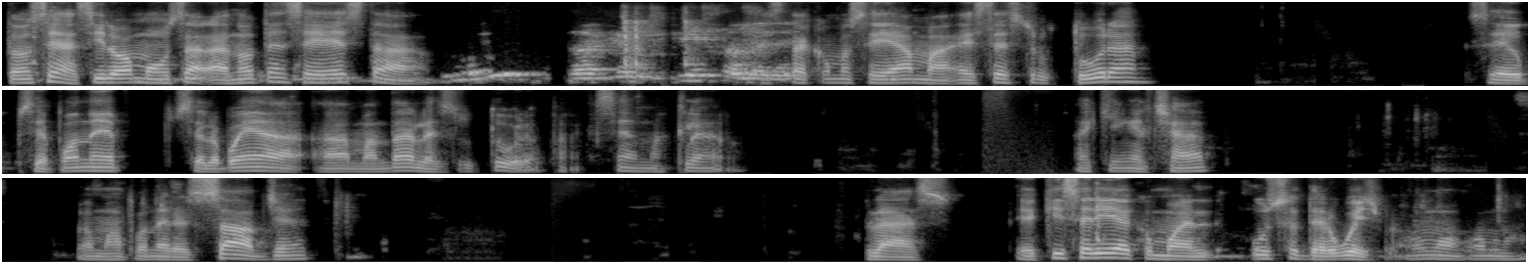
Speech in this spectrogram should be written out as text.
Entonces así lo vamos a usar. Anótense esta, esta, ¿cómo se llama? Esta estructura. Se, se pone, se lo voy a, a mandar la estructura para que sea más claro. Aquí en el chat. Vamos a poner el subject. Plus. Y aquí sería como el uso del wish. Vamos, vamos.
